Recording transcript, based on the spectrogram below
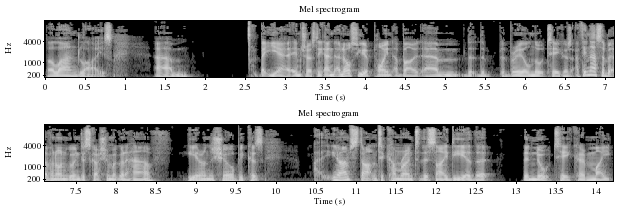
the land lies. Um, but yeah, interesting, and and also your point about um, the, the the braille note takers. I think that's a bit of an ongoing discussion we're going to have here on the show because you know I'm starting to come around to this idea that the note taker might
